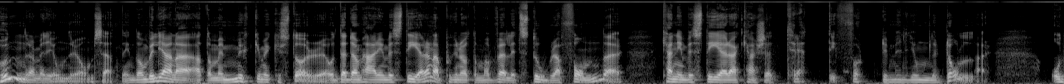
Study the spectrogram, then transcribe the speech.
100 miljoner i omsättning. De vill gärna att de är mycket, mycket större och där de här investerarna på grund av att de har väldigt stora fonder kan investera kanske 30-40 miljoner dollar. Och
